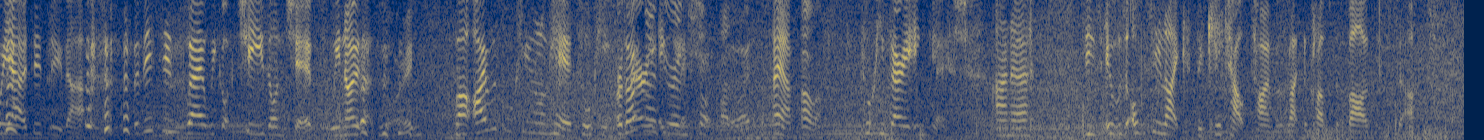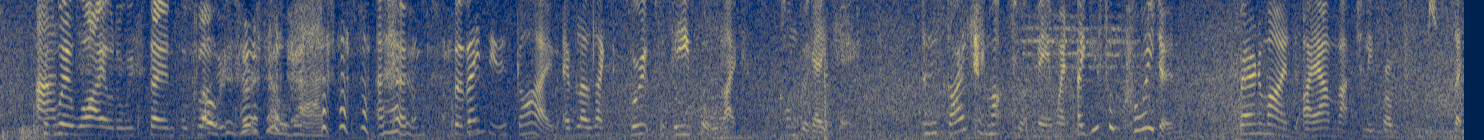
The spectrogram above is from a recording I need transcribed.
yeah, I did do that. But this is where we got cheese on chips. We know that story. But I was walking along here talking I don't very know if you're in English. shot by the way. I am. Oh. Talking very English. And uh, these, it was obviously like the kick out time of like the clubs and bars and stuff. Because we're wild and we stay until Oh, close. because we're so bad. um, but basically, this guy, everyone was like groups of people like congregating, and this guy came up to me and went, "Are you from Croydon?" Bearing in mind, I am actually from like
